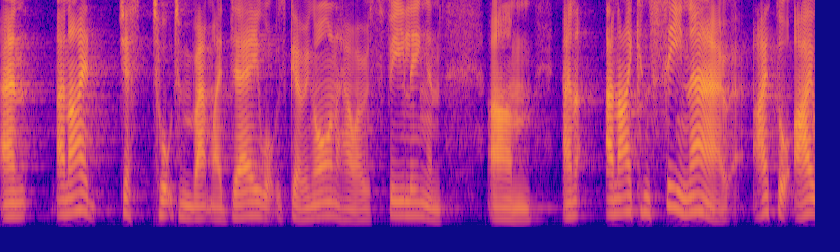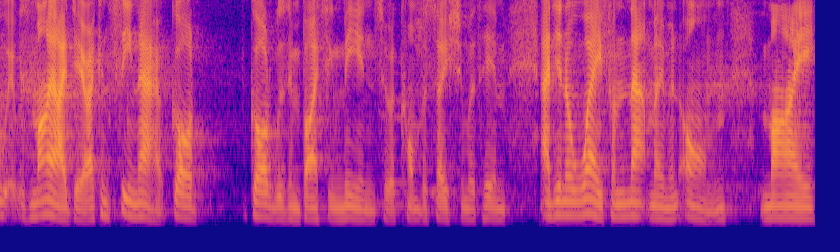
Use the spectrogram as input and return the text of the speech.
And, and I just talked to him about my day, what was going on, how I was feeling. And, um, and, and I can see now, I thought I, it was my idea. I can see now God God was inviting me into a conversation with him. And in a way, from that moment on, my,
